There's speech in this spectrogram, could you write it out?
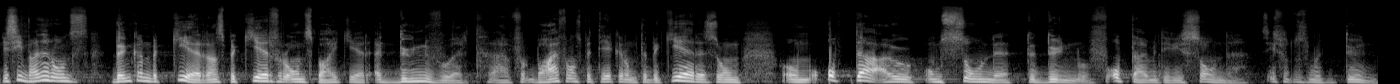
Jy sien wanneer ons dink aan bekeer, dan's bekeer vir ons baie keer 'n doen woord. Uh, vir baie van ons beteken om te bekeer is om om op te hou om sonde te doen of op te hou met hierdie sonde. Dis iets wat ons moet doen.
